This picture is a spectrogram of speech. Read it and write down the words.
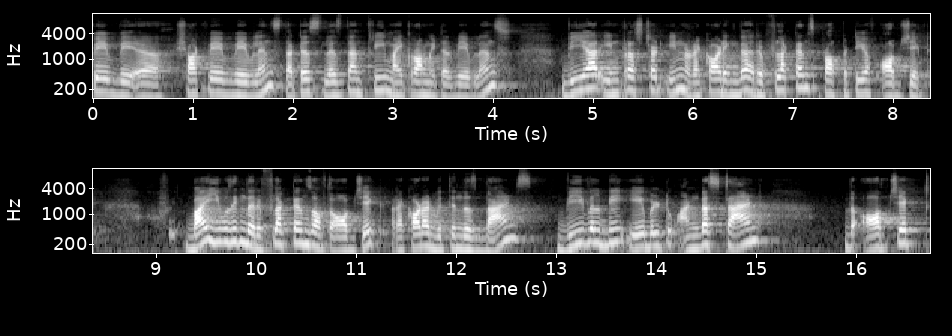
wave, uh, short wave wavelengths that is less than 3 micrometer wavelengths we are interested in recording the reflectance property of object. By using the reflectance of the object recorded within this bands, we will be able to understand the object,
